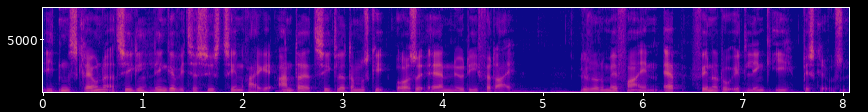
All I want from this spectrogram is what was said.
I den skrevne artikel linker vi til sidst til en række andre artikler, der måske også er nyttige for dig. Lytter du med fra en app, finder du et link i beskrivelsen.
